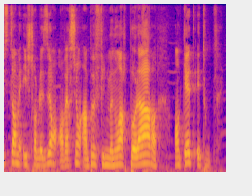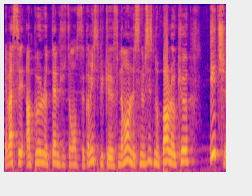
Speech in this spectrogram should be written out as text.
Storm et Ish en version un peu film noir, polar, enquête et tout. Et bah, c'est un peu le thème justement de ce comics, puisque finalement, le synopsis nous parle que Hitch,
